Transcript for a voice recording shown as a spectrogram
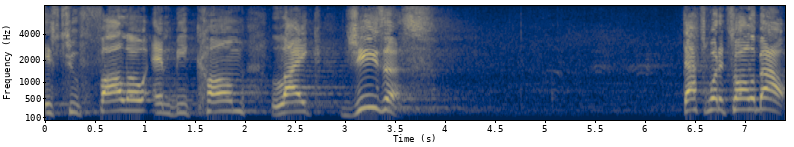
is to follow and become like Jesus. That's what it's all about.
